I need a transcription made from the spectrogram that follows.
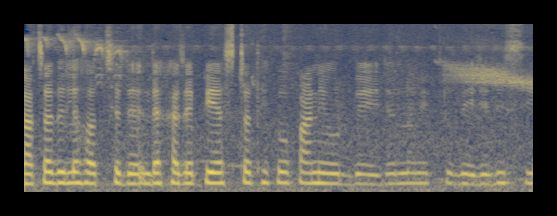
কাঁচা দিলে হচ্ছে দেখা যায় পেঁয়াজটা থেকেও পানি উঠবে, এই জন্য আমি একটু ভেজে দিছি।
